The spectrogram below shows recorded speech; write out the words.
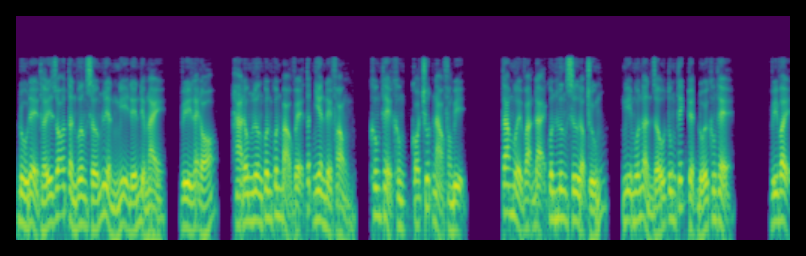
Đủ để thấy rõ tần vương sớm liền nghĩ đến điểm này, vì lẽ đó, hà đông lương quân quân bảo vệ tất nhiên đề phòng, không thể không có chút nào phòng bị. Ta mười vạn đại quân hương sư động chúng, nghĩ muốn ẩn giấu tung tích tuyệt đối không thể. Vì vậy,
